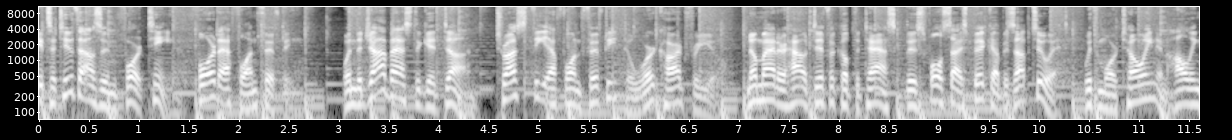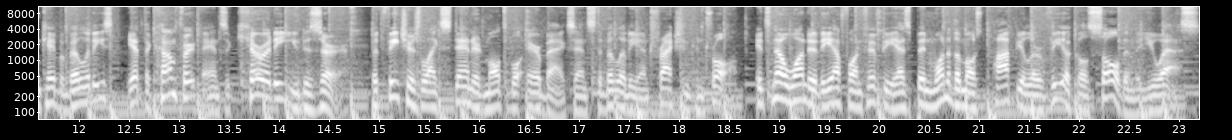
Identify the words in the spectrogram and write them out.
It's a 2014 Ford F-150. When the job has to get done, trust the F-150 to work hard for you. No matter how difficult the task, this full-size pickup is up to it, with more towing and hauling capabilities, yet the comfort and security you deserve. With features like standard multiple airbags and stability and traction control, it's no wonder the F-150 has been one of the most popular vehicles sold in the U.S.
